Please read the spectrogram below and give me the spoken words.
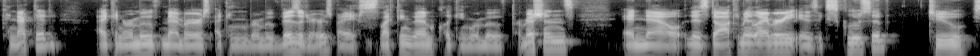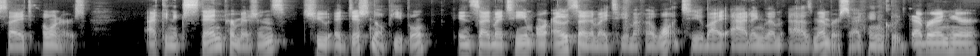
connected, I can remove members, I can remove visitors by selecting them, clicking remove permissions. And now this document library is exclusive to site owners. I can extend permissions to additional people inside my team or outside of my team if I want to by adding them as members. So I can include Deborah in here.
